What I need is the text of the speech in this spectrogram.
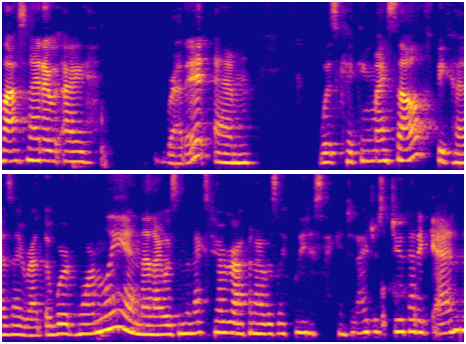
last night I, I read it and was kicking myself because I read the word warmly. And then I was in the next paragraph and I was like, wait a second, did I just do that again?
